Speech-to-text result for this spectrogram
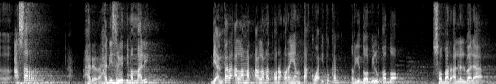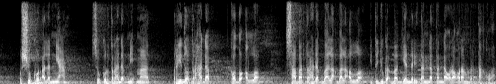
uh, asar hadis riwayat Imam Malik di antara alamat-alamat orang-orang yang takwa itu kan ridho bil qada, sabar alal bala, syukur alal ni'am, syukur terhadap nikmat, ridho terhadap qada Allah, sabar terhadap bala-bala Allah itu juga bagian dari tanda-tanda orang-orang bertakwa.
